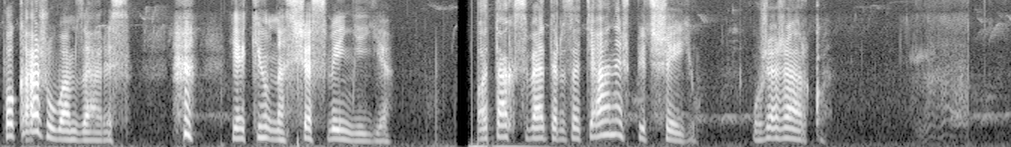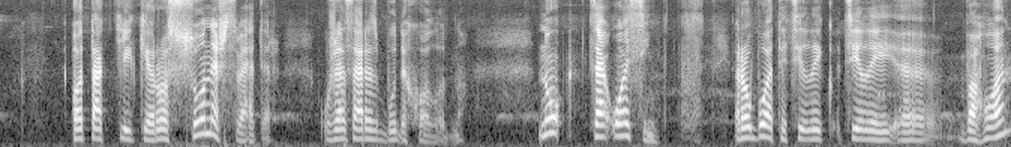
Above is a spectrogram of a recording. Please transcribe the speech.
Покажу вам зараз, які у нас ще свині є. Отак светр затягнеш під шию, уже жарко. Отак тільки розсунеш светр, уже зараз буде холодно. Ну, це осінь. Роботи цілий, цілий е, вагон,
